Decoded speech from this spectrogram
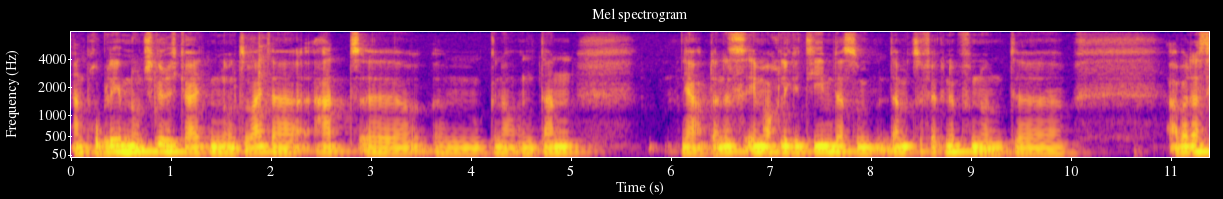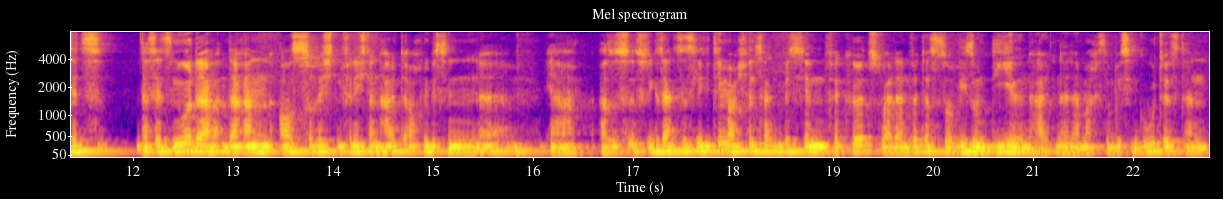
an Problemen und Schwierigkeiten und so weiter hat, äh, ähm, genau, und dann, ja, dann ist es eben auch legitim, das damit zu verknüpfen und, äh, aber das jetzt, das jetzt nur da, daran auszurichten, finde ich dann halt auch ein bisschen, äh, ja, also es ist, wie gesagt, es ist legitim, aber ich finde es halt ein bisschen verkürzt, weil dann wird das so wie so ein Dealen halt, ne, dann mache ich so ein bisschen Gutes, dann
